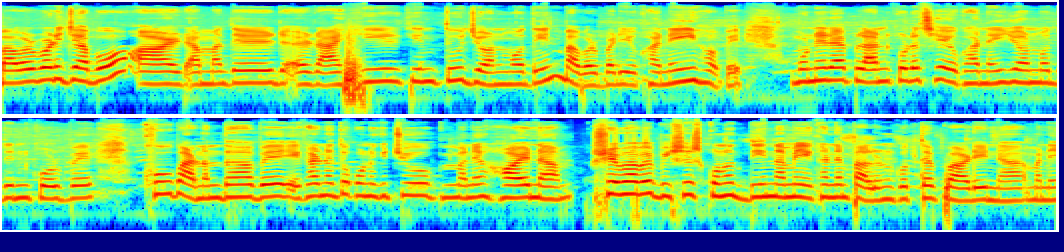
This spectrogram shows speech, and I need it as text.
বাবার বাড়ি যাব, আর আমাদের রাহির কিন্তু জন্মদিন, বাবার বাড়ি ওখানেই হবে। মনেরা প্ল্যান করেছে ওখানেই জন্মদিন করবে, খুব আনন্দ হবে। এখানে তো কোনো কিছু মানে হয় না। সেভাবে বিশেষ কোনো দিন আমি এখানে পালন করতে পারি না। মানে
